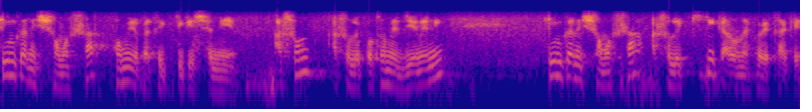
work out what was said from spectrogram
চুলকানির সমস্যার হোমিওপ্যাথিক চিকিৎসা নিয়ে। আসুন আসলে প্রথমে জেনে নিই চুলকানির সমস্যা আসলে কি কি কারণে হয়ে থাকে।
